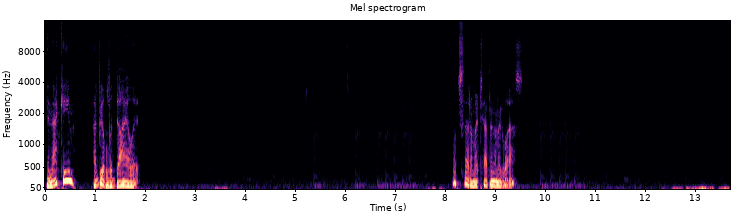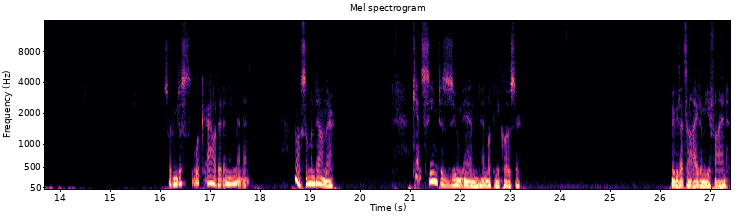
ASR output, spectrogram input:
in that game, I'd be able to dial it. What's that? Am I tapping on the glass? So I can just look out at any minute. Oh, someone down there. Can't seem to zoom in and look any closer. Maybe that's an item you find.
